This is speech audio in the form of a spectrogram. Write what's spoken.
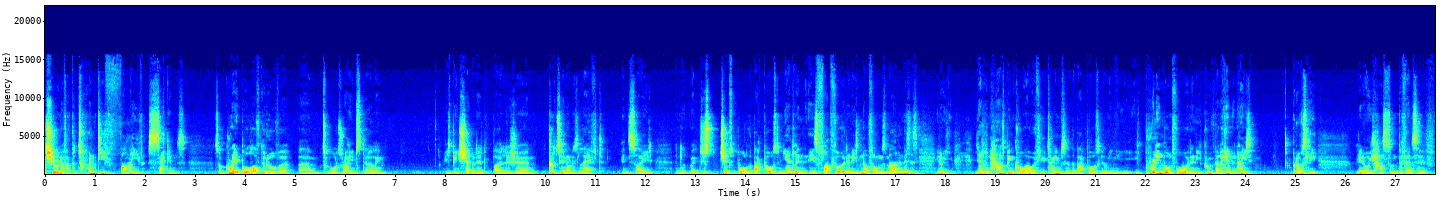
Sure enough, after 25 seconds, so great ball lofted over um, towards Raheem Sterling. He's been shepherded by Lejeune, cuts in on his left inside and just chips a ball to the back post and Yedlin is flat-footed and he's not following his man and this is, you know, Yedlin has been caught out a few times at the back post. I mean, He's brilliant going forward and he proved that again tonight. But obviously, you know, he has some defensive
